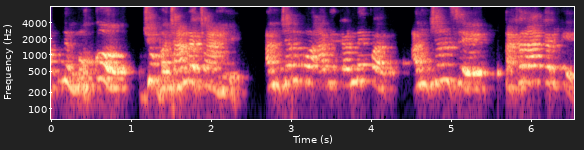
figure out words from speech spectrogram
अपने मुख को जो बचाना चाहे अंचल को आगे करने पर अंचल से टकरा करके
